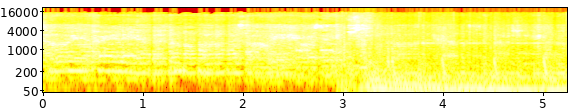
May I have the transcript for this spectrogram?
Sorry, pretty, but than all. Tell sorry. how's it?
